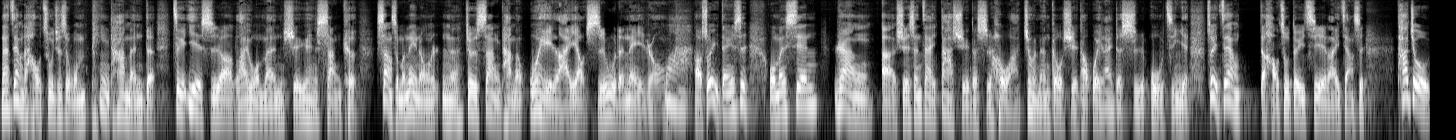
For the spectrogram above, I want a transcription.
那这样的好处就是我们聘他们的这个业师哦，来我们学院上课，上什么内容呢？就是上他们未来要实务的内容。哇，好，所以等于是我们先让呃学生在大学的时候啊，就能够学到未来的实务经验。所以这样的好处对于企业来讲是，他就。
